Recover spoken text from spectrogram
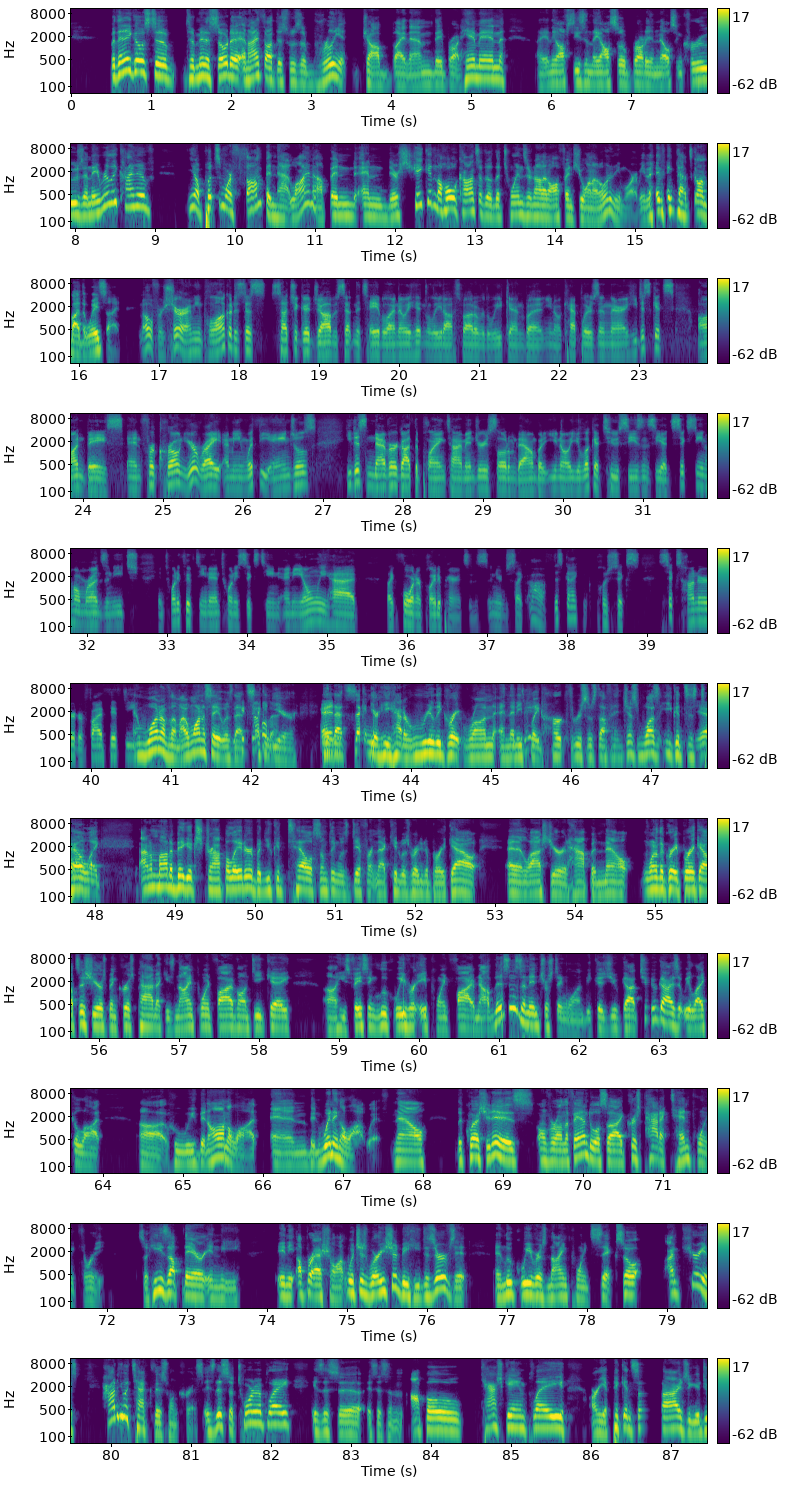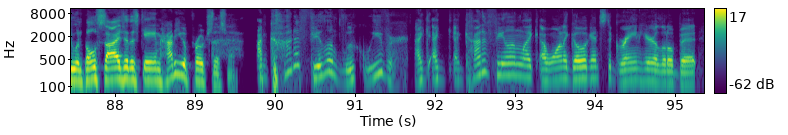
But then he goes to, to Minnesota. And I thought this was a brilliant job by them. They brought him in in the offseason. They also brought in Nelson Cruz. And they really kind of, you know, put some more thump in that lineup. And and they're shaking the whole concept of the Twins are not an offense you want to own anymore. I mean, I think that's gone by the wayside. Oh, for sure. I mean, Polanco just does such a good job of setting the table. I know he hit in the leadoff spot over the weekend, but you know Kepler's in there. He just gets on base. And for Cron, you're right. I mean, with the Angels, he just never got the playing time. Injuries slowed him down. But you know, you look at two seasons, he had 16 home runs in each in 2015 and 2016, and he only had like 400 plate appearances, and you're just like, oh, if this guy can push six 600 or 550. And one of them, I want to say it was that second year. And, And- that second year, he had a really great run, and then he Did. played hurt through some stuff, and it just wasn't. You could just Yeah. tell, like, I'm not a big extrapolator, but you could tell something was different. And that kid was ready to break out, and then last year it happened. Now, one of the great breakouts this year has been Chris Paddack. He's 9.5 on DK. Uh, he's facing Luke Weaver 8.5. Now, this is an interesting one because you've got two guys that we like a lot, uh, who we've been on a lot and been winning a lot with. Now, the question is over on the FanDuel side, Chris Paddack 10.3. So he's up there in the in the upper echelon, which is where he should be. He deserves it. And Luke Weaver's 9.6. So I'm curious, how do you attack this one, Chris? Is this a tournament play? Is this a is this an Oppo cash game play? Are you picking sides? Are you doing both sides of this game? How do you approach this one? I'm kind of feeling Luke Weaver. I, I, I kind of feeling like I want to go against the grain here a little bit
